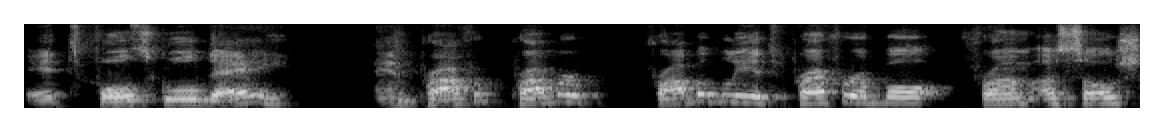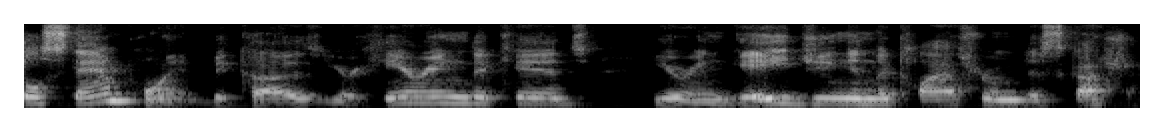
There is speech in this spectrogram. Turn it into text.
It's full school day and proper proper probably it's preferable from a social standpoint because you're hearing the kids, you're engaging in the classroom discussion.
